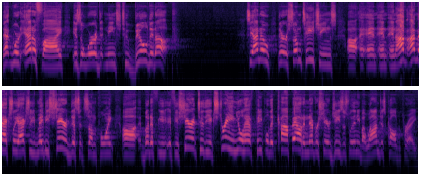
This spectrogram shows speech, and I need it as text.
That word edify is a word that means to build it up. See, I know there are some teachings, uh, and, and, and I've, I've actually actually maybe shared this at some point, uh, but if you, if you share it to the extreme, you'll have people that cop out and never share Jesus with anybody. Well, I'm just called to pray.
